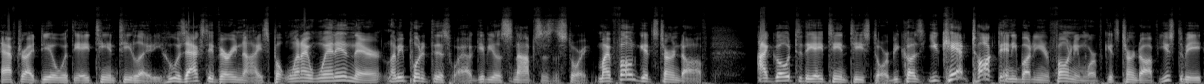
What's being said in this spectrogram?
after I deal with the AT&T lady, who was actually very nice, but when I went in there, let me put it this way, I'll give you a synopsis of the story. My phone gets turned off. I go to the AT&T store because you can't talk to anybody on your phone anymore if it gets turned off. It used to be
